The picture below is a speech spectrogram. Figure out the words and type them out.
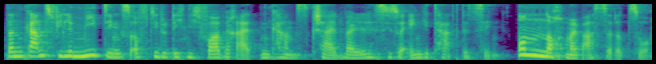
Dann ganz viele Meetings, auf die du dich nicht vorbereiten kannst, gescheit, weil sie so eng getaktet sind. Und nochmal Wasser dazu.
